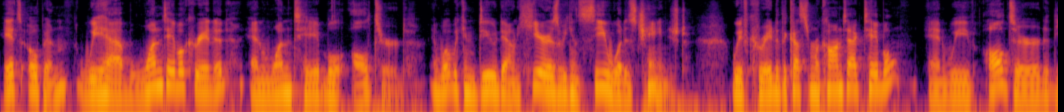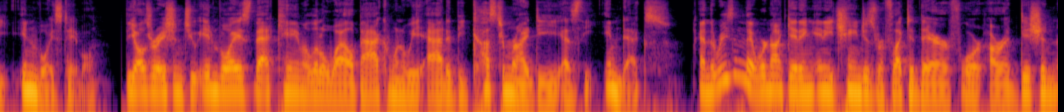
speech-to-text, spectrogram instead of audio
It's open. We have one table created and one table altered. And what we can do down here is we can see what has changed. We've created the customer contact table and we've altered the invoice table. The alteration to invoice that came a little while back when we added the customer ID as the index. And the reason that we're not getting any changes reflected there for our addition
